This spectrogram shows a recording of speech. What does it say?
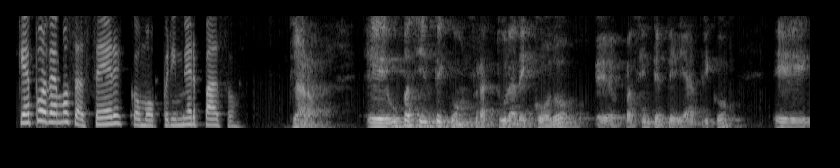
¿qué podemos hacer como primer paso? Claro, eh, un paciente con fractura de codo, eh, paciente pediátrico, eh,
